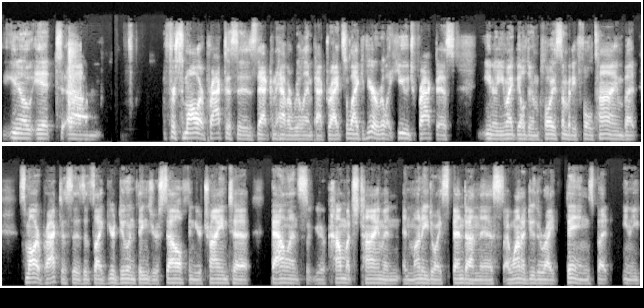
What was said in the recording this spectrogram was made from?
you know it. Um, for smaller practices that can have a real impact right so like if you're a really huge practice you know you might be able to employ somebody full time but smaller practices it's like you're doing things yourself and you're trying to balance you know how much time and, and money do i spend on this i want to do the right things but you know you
